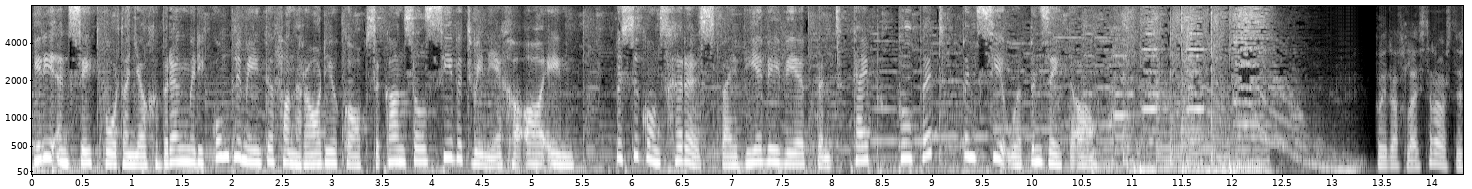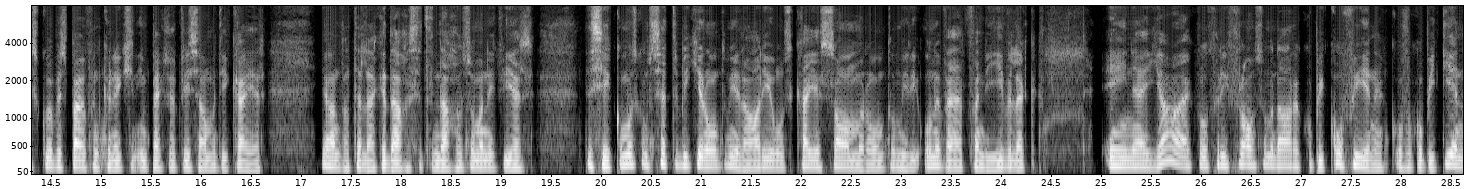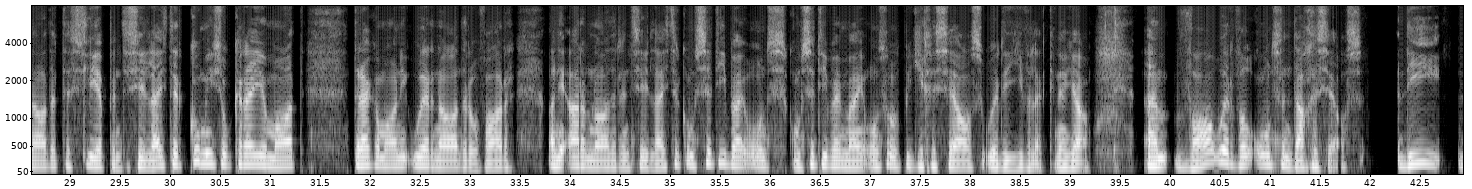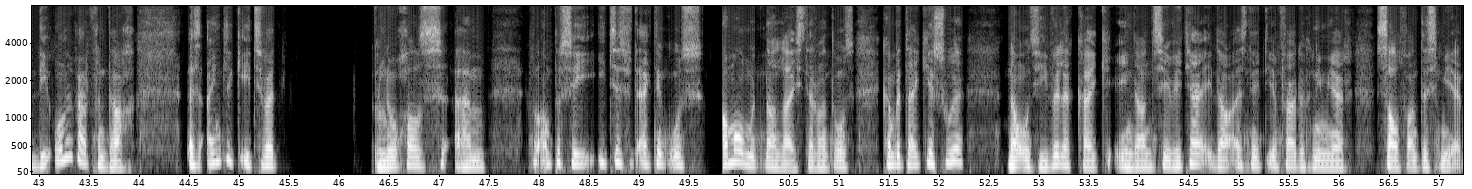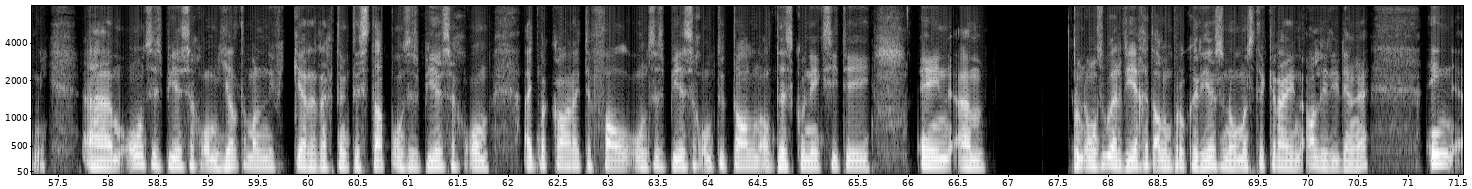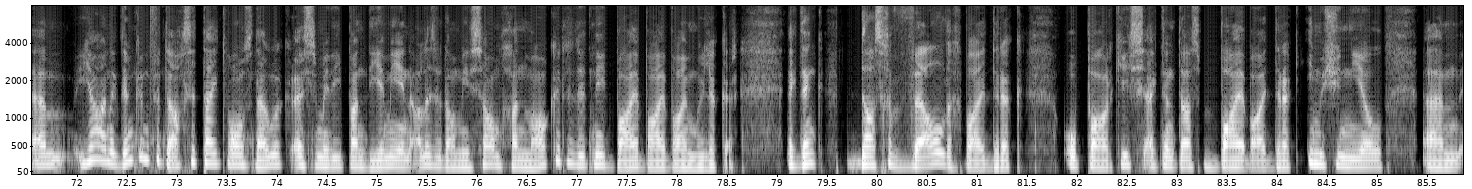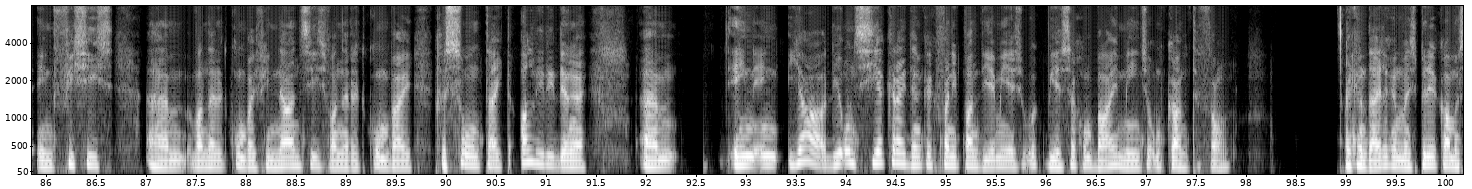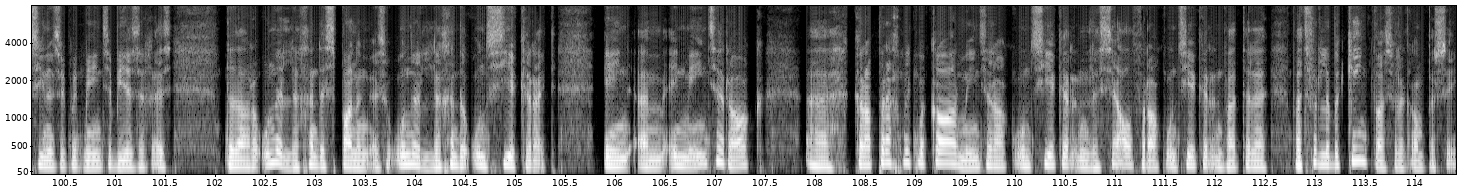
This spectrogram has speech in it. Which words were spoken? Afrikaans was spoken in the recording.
Hierdie inset word aan jou gebring met die komplimente van Radio Kaapse Kansel 729 AM. Besoek ons gerus by www.cape pulpit.co.za. Goeiedag luisteraars, dis Kobus Pau van Connection Impact wat weer saam met u kuier. Ja, en wat 'n lekker dag is dit vandag om sommer net weer te sê kom ons kom sit 'n bietjie rondom die radio, ons kuier saam rondom hierdie onderwerp van die huwelik. En uh, ja, ek wil vir die vra sommer daar 'n koppie koffie en 'n of 'n koppie tee nader te sleep en te sê luister, kom hier so kry jou maat, trek hom aan die oor nader of haar aan die arm nader en sê luister, kom sit hier by ons, kom sit hier by my, ons wil 'n bietjie gesels oor die huwelik. Nou ja. Ehm um, waaroor wil ons vandag gesels? Die die onderwerp vandag is eintlik iets wat nogals ehm um, wil amper sê iets is wat ek dink ons almal moet na luister want ons kan baie keer so na ons huwelik kyk en dan sê weet jy daar is net eenvoudig nie meer salf aan te smeer nie. Ehm um, ons is besig om heeltemal in die verkeerde rigting te stap. Ons is besig om uitmekaar uit te val. Ons is besig om totaal en al diskonneksie te hê en ehm um, en ons oorweeg dit al om prokureurs en nommers te kry en al hierdie dinge. En ehm um, ja, en ek dink in vandag se tyd waar ons nou ook is met die pandemie en alles wat daarmee saamgaan, maak dit net baie baie baie moeiliker. Ek dink daar's geweldig baie druk op paartjies. Ek dink daar's baie baie druk emosioneel ehm um, en fisies ehm um, wanneer dit kom by finansies, wanneer dit kom by gesondheid, al hierdie dinge ehm um, en en ja, die onsekerheid dink ek van die pandemie is ook besig om baie mense omkant te vang. Ek kan duidelik in my spreekkamer sien as ek met mense besig is dat daar 'n onderliggende spanning is, 'n onderliggende onsekerheid. En ehm um, en mense raak uh krapperig met mekaar. Mense raak onseker in hulle self, raak onseker in wat hulle wat vir hulle bekend was, wil ek amper sê.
